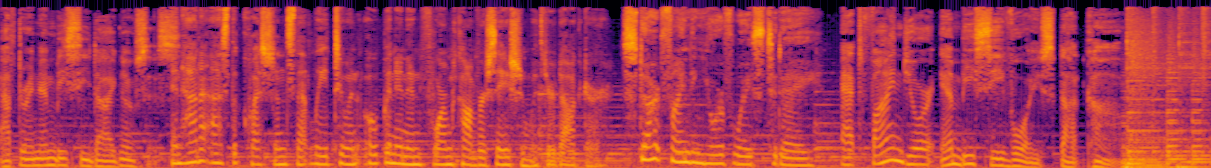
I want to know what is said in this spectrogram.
after an MBC diagnosis. And how to ask the questions that lead to an open and informed conversation with your doctor. Start finding your voice today at findyourmbcvoice.com.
